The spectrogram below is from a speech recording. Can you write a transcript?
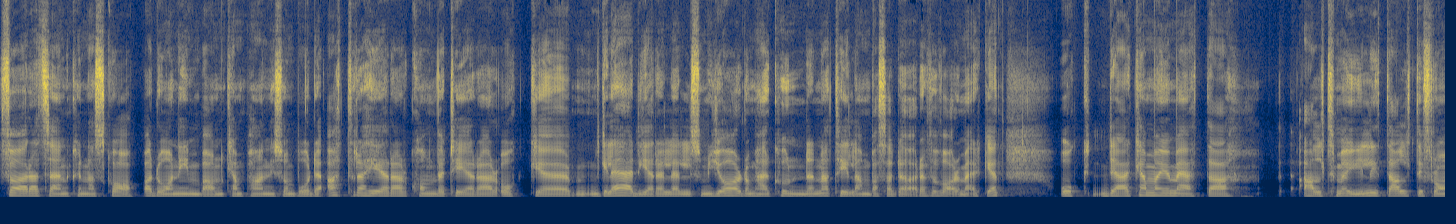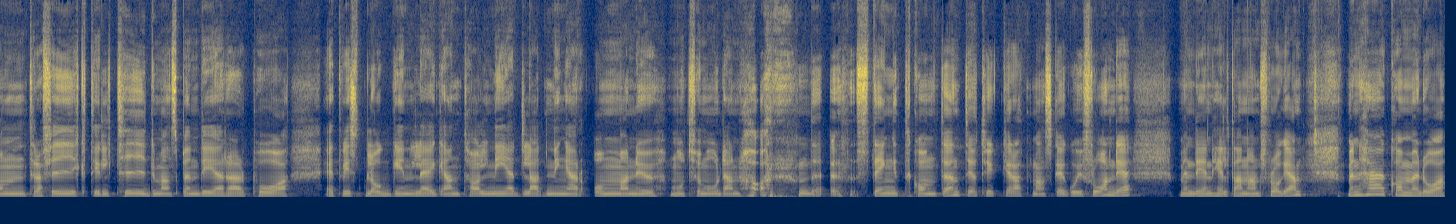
För att sen kunna skapa då en inbound-kampanj som både attraherar, konverterar och eh, glädjer eller liksom gör de här kunderna till ambassadörer för varumärket. Och där kan man ju mäta allt möjligt. Allt ifrån trafik till tid man spenderar på ett visst blogginlägg, antal nedladdningar om man nu mot förmodan har stängt content. Jag tycker att man ska gå ifrån det, men det är en helt annan fråga. Men här kommer då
